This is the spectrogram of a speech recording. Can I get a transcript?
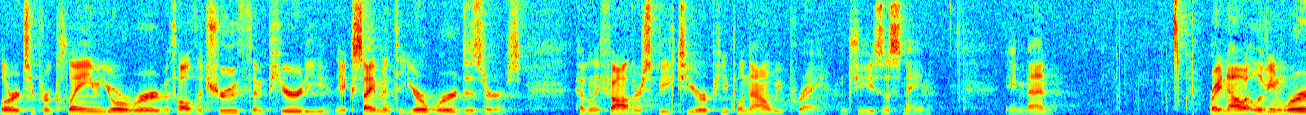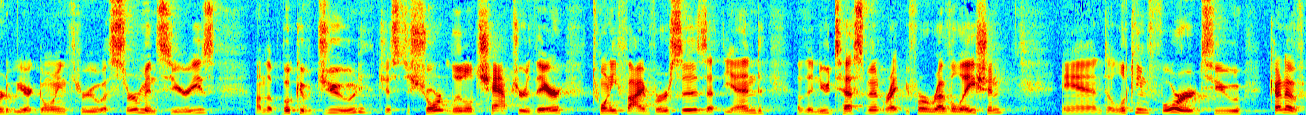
Lord, to proclaim your word with all the truth and purity, the excitement that your word deserves. Heavenly Father, speak to your people now, we pray. In Jesus' name, amen. Right now at Living Word, we are going through a sermon series on the book of Jude, just a short little chapter there, 25 verses at the end of the New Testament, right before Revelation. And looking forward to kind of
